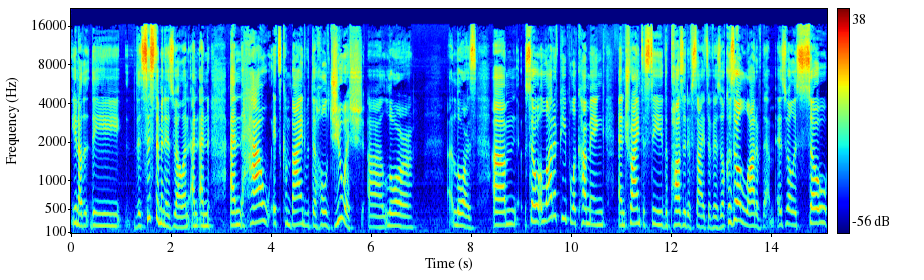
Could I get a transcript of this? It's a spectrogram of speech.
you know the, the the system in Israel and, and, and and how it's combined with the whole Jewish uh, law laws. Um, so a lot of people are coming and trying to see the positive sides of Israel because there are a lot of them. Israel is so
